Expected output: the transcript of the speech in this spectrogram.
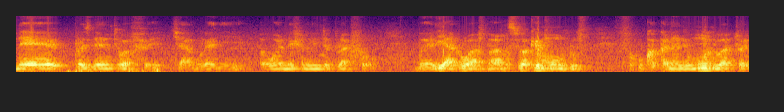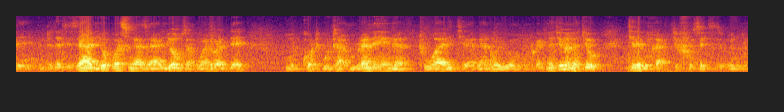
ne pulezidenti waffe kyagulanyi owa national unity platform bwe yali arua bamusibako emundu okukakkana ngaemundu actually ndoza tizaaliyo kuba singa zaaliyo omusango gwandibadde mu kooti gutambula naye nga tuwaali kiraga nti waliwo omuntu. Kati nakino nakyo kirabika kifuuse ekizibu nnyo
